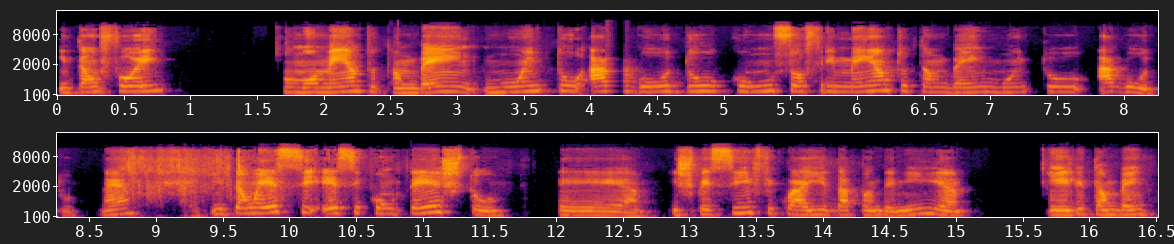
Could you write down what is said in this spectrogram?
Então, foi um momento também muito agudo, com um sofrimento também muito agudo, né? Então, esse, esse contexto é, específico aí da pandemia, ele também,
